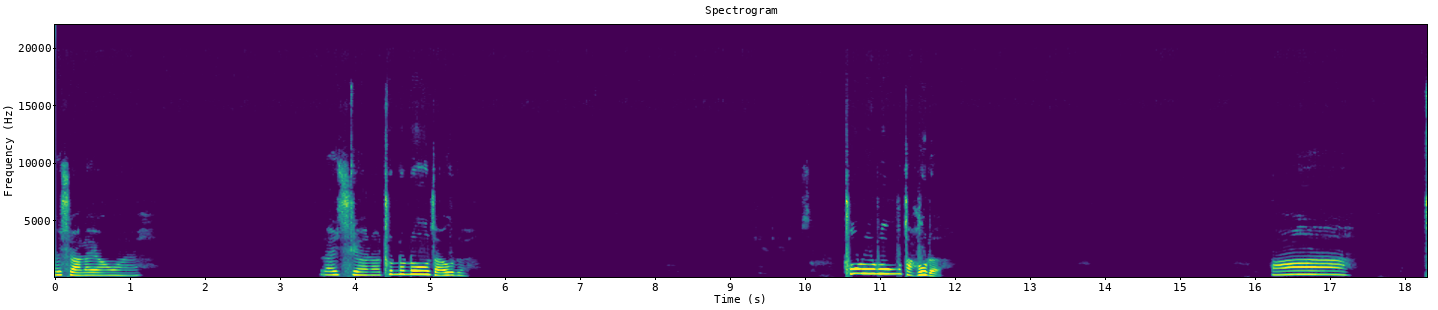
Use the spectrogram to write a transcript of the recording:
လိုက်ရှာလိုက်အောင်ဝမ်းလိုက်ရှာတော့ထုံထုံထုံစာဟုတ်တယ်ထုံထုံထုံစာဟုတ်တယ်အာပ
